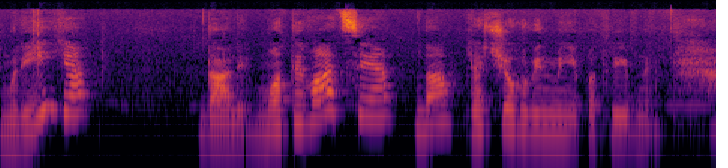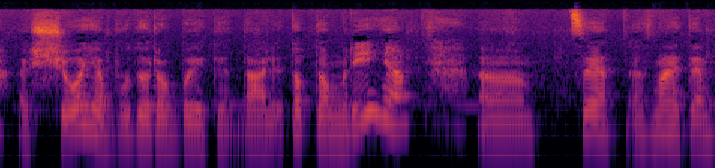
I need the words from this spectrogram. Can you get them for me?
Мрія Далі мотивація, да, для чого він мені потрібний, що я буду робити далі. Тобто мрія це, знаєте,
